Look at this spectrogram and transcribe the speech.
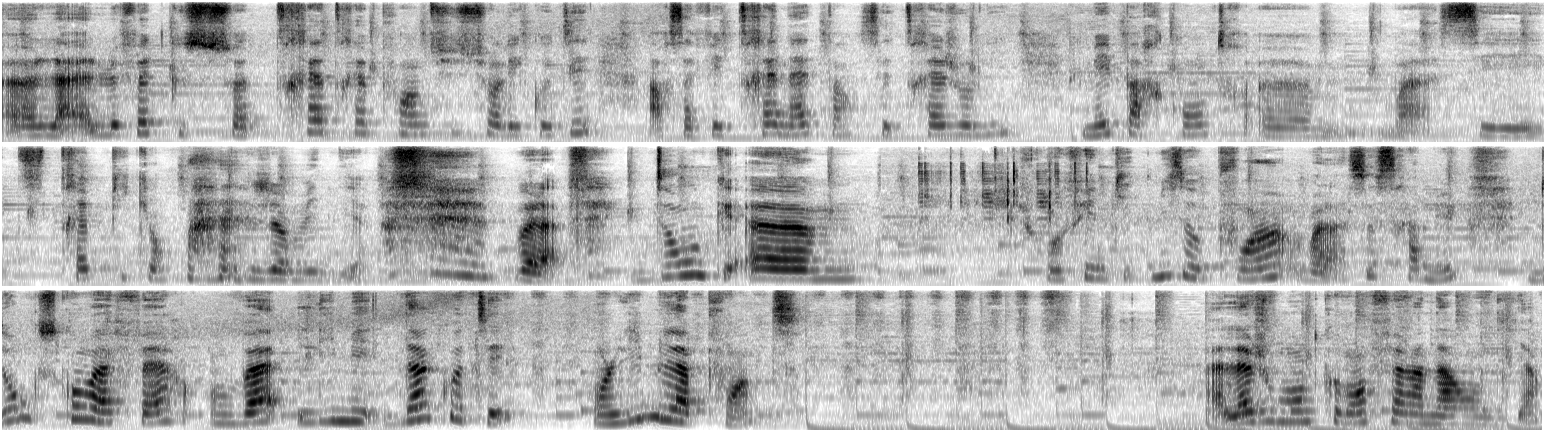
Euh, le fait que ce soit très très pointu sur les côtés, alors ça fait très net, hein, c'est très joli, mais par contre, voilà, c'est très piquant, j'ai envie de dire. Voilà, donc refait une petite mise au point, voilà ce sera mieux. Donc ce qu'on va faire, on va limer d'un côté, on lime la pointe. Là je vous montre comment faire un arrondi. Hein.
